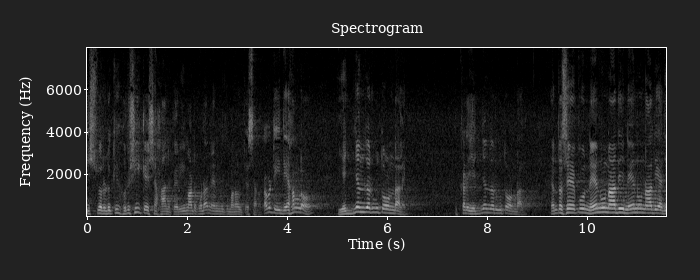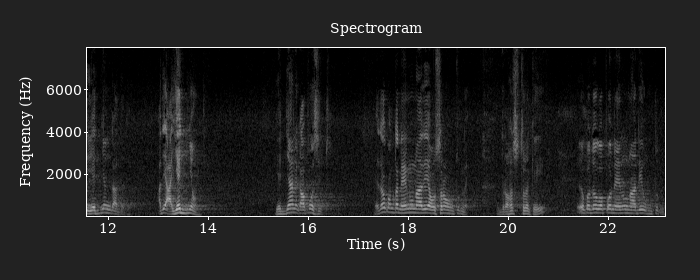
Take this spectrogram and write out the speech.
ఈశ్వరుడికి హృషికేశ అని పేరు. ఈ మాట కూడా నేను మీకు మనవి చేశాను. కాబట్టి ఈ దేహంలో యజ్ఞం జరుగుతూ ఉండాలి. ఇక్కడ యజ్ఞం జరుగుతూ ఉండాలి. ఎంతసేపు నేను నాది నేను నాది అది యజ్ఞం కాదు అది. అది అయజ్ఞం. యజ్ఞానికి ఆపోజిట్. ఏదో కొంత నేను నాది అవసరం ఉంటుంది. గృహస్థులకి ఏదో కొద్దో గొప్ప నేను నాది ఉంటుంది.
